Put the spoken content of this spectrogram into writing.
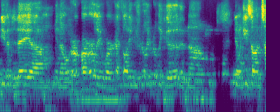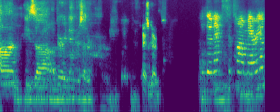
even today, um, you know, our, our, early work, I thought he was really, really good. And um, you know, when he's on time, he's uh, a very dangerous hitter. Thanks, Kirk. We'll go next to Tom Merriam.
